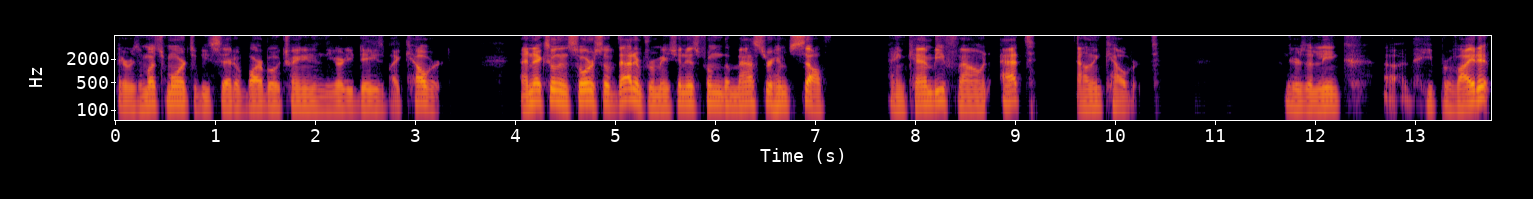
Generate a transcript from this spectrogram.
There is much more to be said of barbell training in the early days by Calvert. An excellent source of that information is from the master himself and can be found at Alan Calvert. There's a link uh, that he provided.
